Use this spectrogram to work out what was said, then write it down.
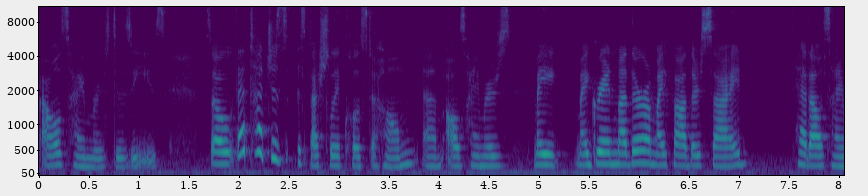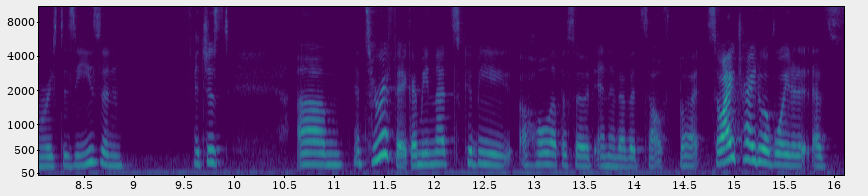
Alzheimer's disease. So that touches especially close to home. Um, Alzheimer's, my, my grandmother on my father's side had Alzheimer's disease, and it's just um, it's horrific. I mean, that could be a whole episode in and of itself. But so I try to avoid it as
